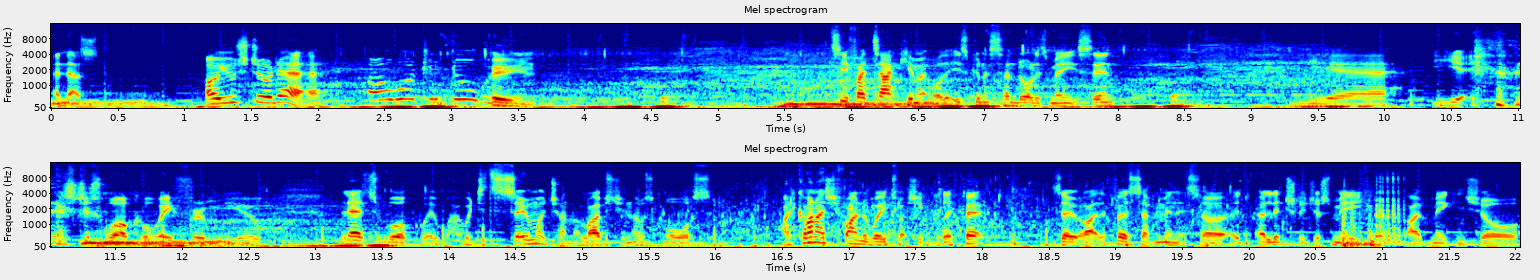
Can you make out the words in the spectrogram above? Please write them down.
And that's Are you still there? Oh, what are you doing? See if I attack him, he's going to send all his mates in. Yeah. Yeah. Let's just walk away from you. Let's walk away. Wow, we did so much on the live stream. That was awesome. I can't actually find a way to actually clip it. So, like, the first seven minutes are, are literally just me, like, making sure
